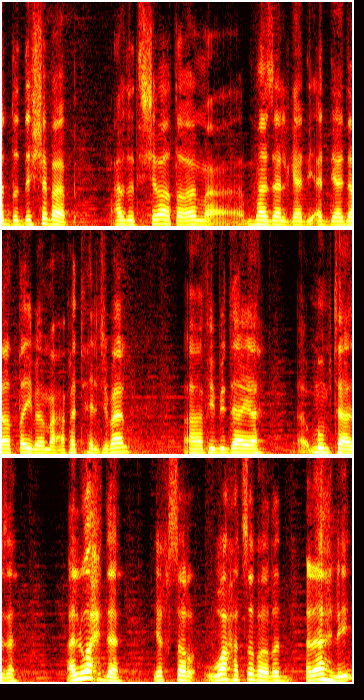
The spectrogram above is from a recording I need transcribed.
ضد الشباب. عودة الشباب طبعا ما زال قاعد يؤدي أداء طيبة مع فتح الجبال. آه، في بداية ممتازة. الوحدة يخسر 1-0 ضد الأهلي. ال-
